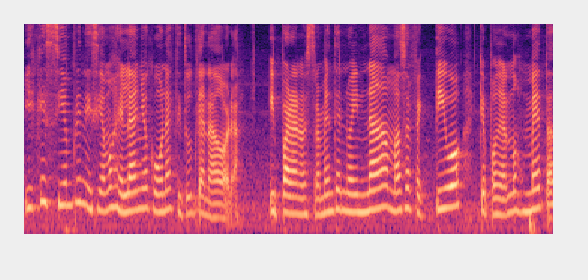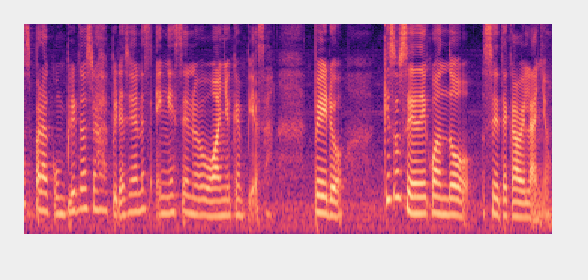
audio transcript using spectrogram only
Y es que siempre iniciamos el año con una actitud ganadora. Y para nuestra mente no hay nada más efectivo que ponernos metas para cumplir nuestras aspiraciones en este nuevo año que empieza. Pero, ¿qué sucede cuando se te acaba el año?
